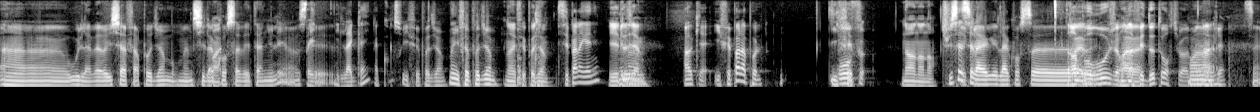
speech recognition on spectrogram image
euh, où il avait réussi à faire podium, bon, même si la Ouais. course avait été annulée. euh, Bah, il, la gagne la course ou il fait podium? Non, il fait podium. Non, il fait podium. C'est pas la gagner Il est Mais deuxième. Ah, ok, il fait pas la pole. Il On fait... fait- Non, non, non. Tu sais, c'est la, la course. euh, Drapeau ouais. rouge, on Ouais, a ouais. fait deux tours, tu vois. Ouais, mais ouais. ok. c'est-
